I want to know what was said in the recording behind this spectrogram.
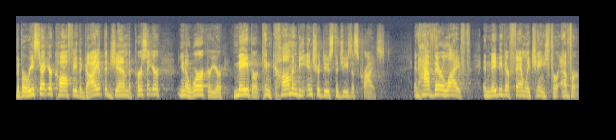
the barista at your coffee, the guy at the gym, the person at your you know, work or your neighbor can come and be introduced to Jesus Christ and have their life and maybe their family changed forever.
